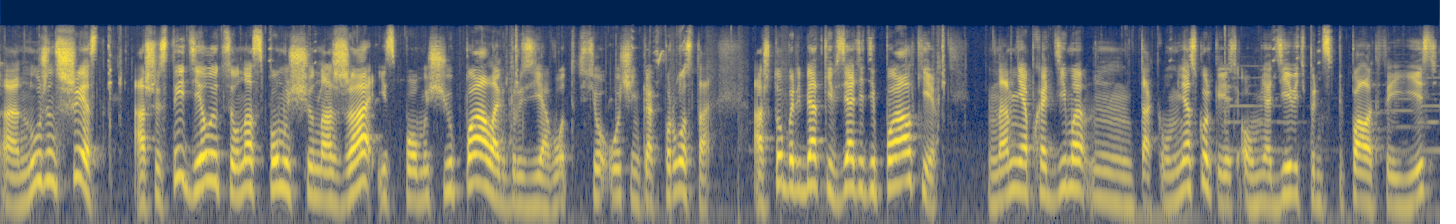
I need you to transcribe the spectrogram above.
нужен шест. А шесты делаются у нас с помощью ножа и с помощью палок, друзья. Вот все очень как просто. А чтобы, ребятки, взять эти палки, нам необходимо... Так, у меня сколько есть? О, у меня 9, в принципе, палок-то и есть.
